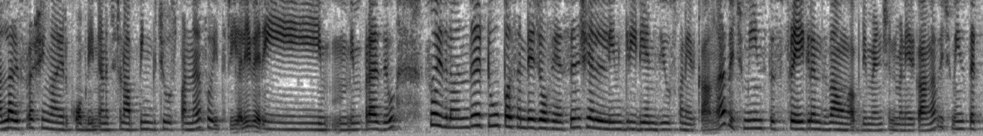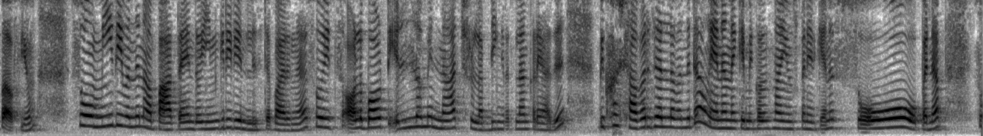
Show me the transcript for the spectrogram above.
நல்லா ரிஃப்ரெஷிங்காக இருக்கும் அப்படின்னு நினச்சிட்டு நான் பிங்க் சூஸ் பண்ணேன். So it's really very impressive so இதில் வந்து two percentage of essential ingredients use பண்ணியிருக்காங்க விச் மீன்ஸ் திஸ் ஃப்ரேக்ரன்ஸ் தான் அவங்க அப்படி மென்ஷன் பண்ணியிருக்காங்க which means that perfume so மீதி வந்து நான் பார்த்தேன் இந்த இன்க்ரீடியன்ட் லிஸ்ட்டை பாருங்கள் ஸோ இட்ஸ் ஆல் அபவுட் எல்லாமே நேச்சுரல் அப்படிங்கிறதுலாம் கிடையாது. பிகாஸ் ஷவர் ஜெல்லில் வந்துட்டு அவங்க என்னென்ன கெமிக்கல்ஸ் நான் யூஸ் பண்ணியிருக்கேன்னு ஸோ ஓப்பன் அப் ஸோ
